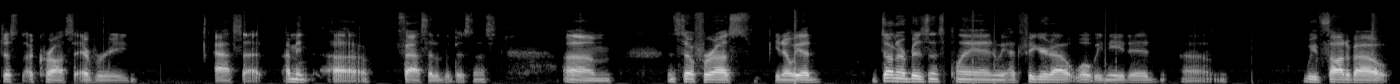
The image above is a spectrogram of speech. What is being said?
just across every asset. I mean, uh, facet of the business. Um, and so for us, you know, we had done our business plan, we had figured out what we needed. Um, we thought about,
